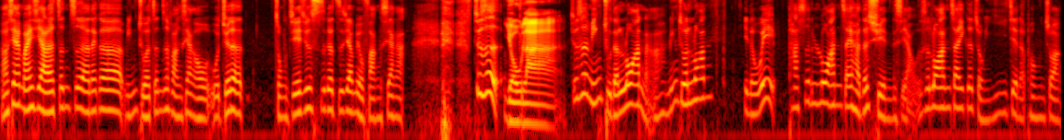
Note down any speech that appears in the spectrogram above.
然后现在马来西亚的政治啊，那个民主的政治方向哦，我觉得总结就是四个字叫没有方向啊，就是有啦，就是民主的乱啊，民主的乱，in a way，它是乱在它的喧嚣，是乱在各种意见的碰撞，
